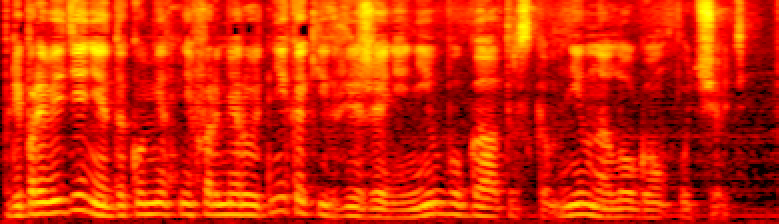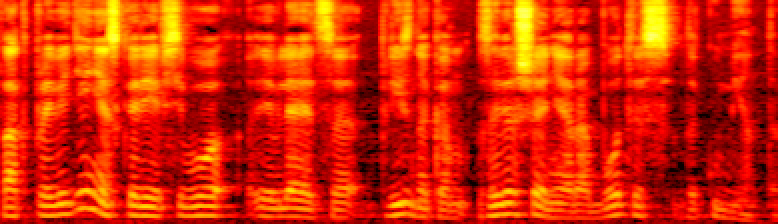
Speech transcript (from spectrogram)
При проведении документ не формирует никаких движений ни в бухгалтерском, ни в налоговом учете. Факт проведения, скорее всего, является признаком завершения работы с документом.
